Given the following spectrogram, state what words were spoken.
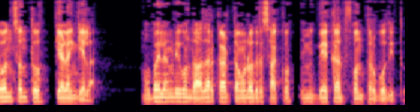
ಲೋನ್ಸ್ ಅಂತೂ ಕೇಳಂಗಿಲ್ಲ ಮೊಬೈಲ್ ಅಂಗಡಿಗೆ ಒಂದು ಆಧಾರ್ ಕಾರ್ಡ್ ತಗೊಂಡೋದ್ರೆ ಸಾಕು, ನಿಮಗೆ ಬೇಕಾದ ಫೋನ್ ತರ್ಬೋದಿತ್ತು.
